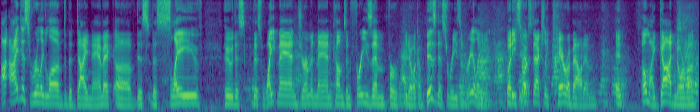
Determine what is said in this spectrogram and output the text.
I, I just really loved the dynamic of this this slave who this this white man German man comes and frees him for you know like a business reason really, but he starts to actually care about him. And oh my God, Norma!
